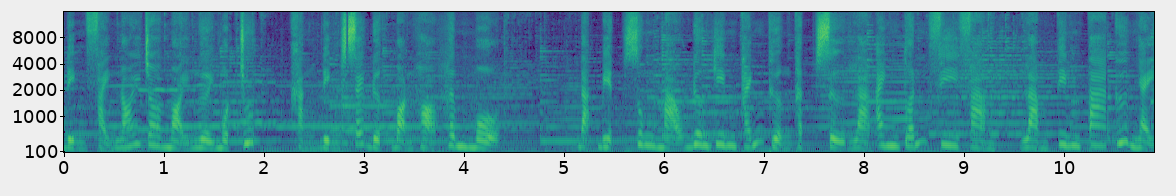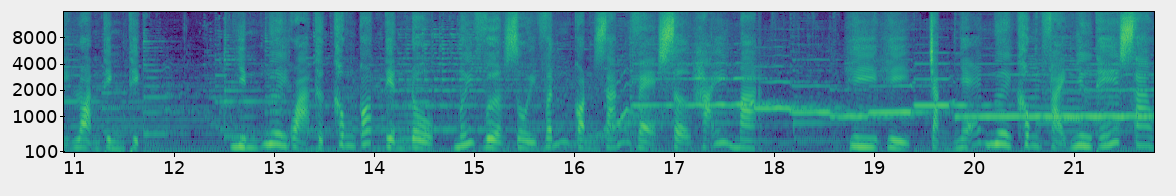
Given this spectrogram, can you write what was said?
định phải nói cho mọi người một chút, Khẳng định sẽ được bọn họ hâm mộ. Đặc biệt dung mạo đương kim thánh thượng thật sự là anh Tuấn Phi phàm, Làm tim ta cứ nhảy loạn thình thịch. Nhìn ngươi quả thực không có tiền đồ, Mới vừa rồi vẫn còn dáng vẻ sợ hãi mà. Hì hì, chẳng nhẽ ngươi không phải như thế sao?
